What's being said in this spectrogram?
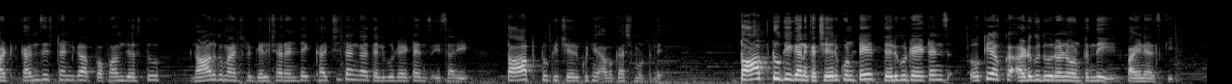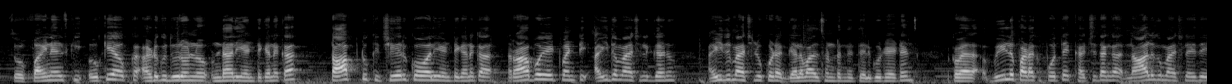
బట్ కన్సిస్టెంట్గా పర్ఫామ్ చేస్తూ నాలుగు మ్యాచ్లు గెలిచారంటే ఖచ్చితంగా తెలుగు టైటన్స్ ఈసారి టాప్ టూకి చేరుకునే అవకాశం ఉంటుంది. టాప్ టూకి కనుక చేరుకుంటే తెలుగు టైటన్స్ ఒకే ఒక్క అడుగు దూరంలో ఉంటుంది ఫైనల్స్కి. సో ఫైనల్స్కి ఒకే ఒక్క అడుగు దూరంలో ఉండాలి అంటే కనుక టాప్ టూకి చేరుకోవాలి అంటే కనుక రాబోయేటువంటి ఐదు మ్యాచ్లకు గాను ఐదు మ్యాచ్లు కూడా గెలవాల్సి ఉంటుంది తెలుగు టైటన్స్. ఒకవేళ వీళ్ళు పడకపోతే ఖచ్చితంగా నాలుగు మ్యాచ్లు అయితే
